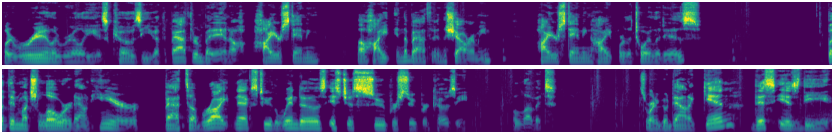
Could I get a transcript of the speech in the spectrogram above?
but it really, really is cozy. You got the bathroom, but in a higher standing uh, height in the bath, in the shower, I mean, higher standing height where the toilet is, but then much lower down here. Bathtub right next to the windows. It's just super, super cozy. I love it. So we're going to go down again. This is the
